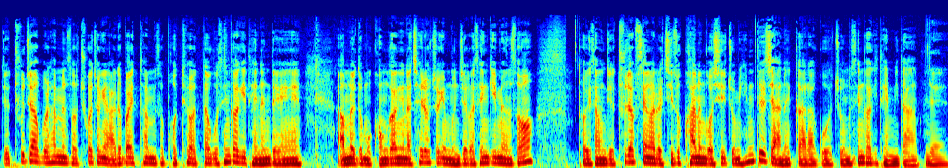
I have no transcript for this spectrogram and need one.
이제 투잡을 하면서 추가적인 아르바이트 하면서 버텨왔다고 생각이 되는데 아무래도 뭐 건강이나 체력적인 문제가 생기면서 더 이상 이제 투잡 생활을 지속하는 것이 좀 힘들지 않을까라고 좀 생각이 됩니다. 예.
